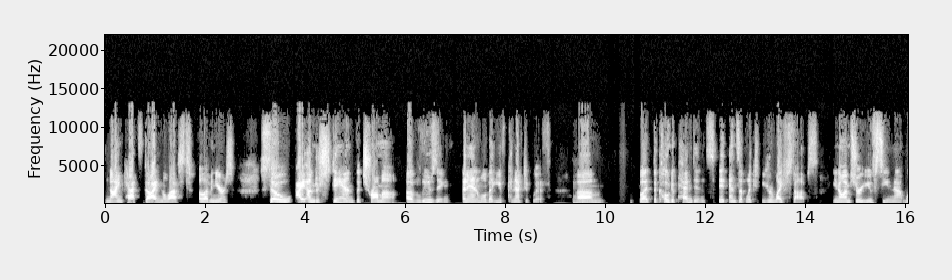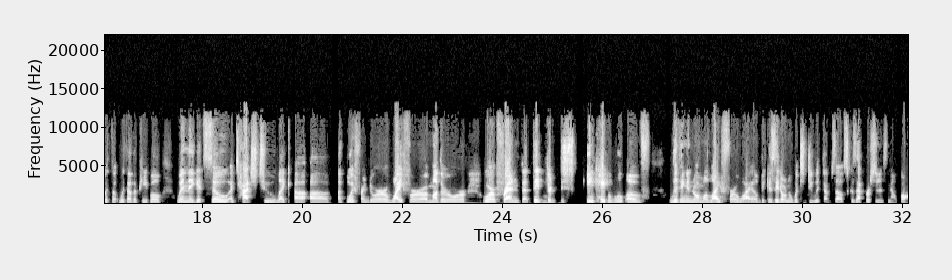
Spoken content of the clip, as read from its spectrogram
nine cats die in the last 11 years. So i understand the trauma of losing an animal that you've connected with. Mhm. um, but the codependence it ends up like your life stops you know i'm sure you've seen that with with other people when they Mhm. get so attached to like a, a, a boyfriend or a wife or a mother or or a friend that they Mhm. they're just incapable of living a normal life for a while because they don't know what to do with themselves because that person is now gone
